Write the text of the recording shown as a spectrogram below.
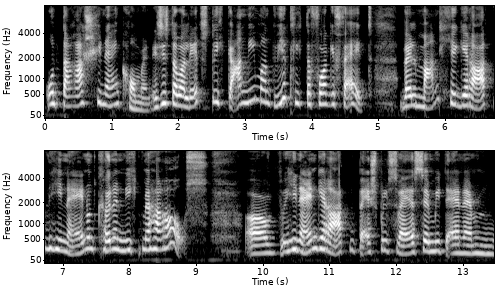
und da rasch hineinkommen. Es ist aber letztlich gar niemand wirklich davor gefeit, weil manche geraten hinein und können nicht mehr heraus hineingeraten, beispielsweise mit einem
